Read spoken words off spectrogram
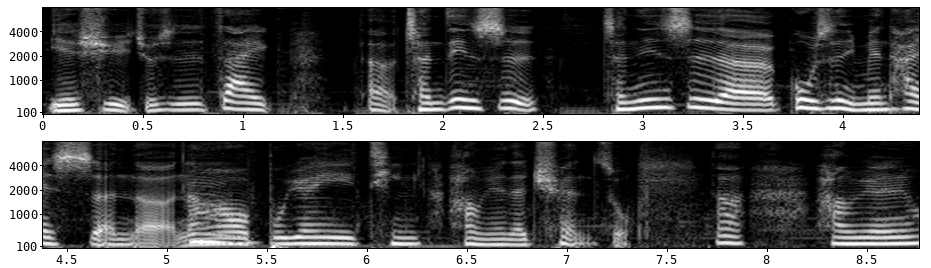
也许就是在呃沉浸式。沉浸式的故事里面太深了，然后不愿意听行员的劝阻。那行员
